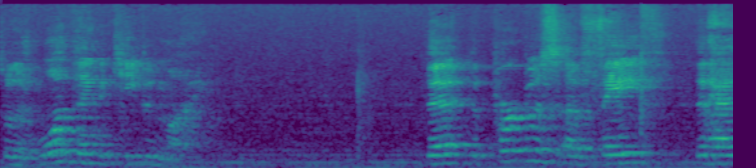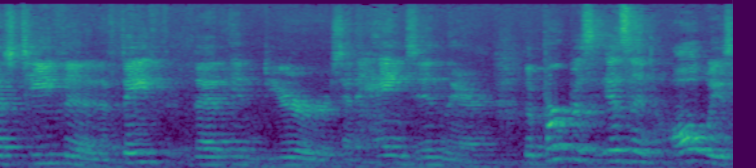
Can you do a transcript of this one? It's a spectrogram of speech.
So there's one thing to keep in mind. That the purpose of faith that has teeth in it, a faith that endures and hangs in there, the purpose isn't always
